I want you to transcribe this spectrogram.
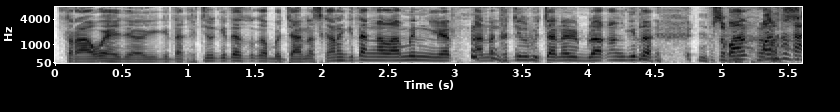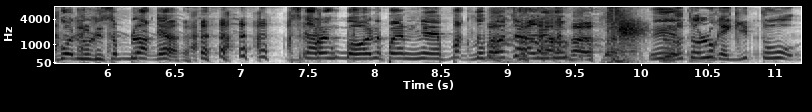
teraweh aja kita kecil kita suka bercanda. Sekarang kita ngalamin ngeliat anak kecil bercanda di belakang kita. Pan- Pantes gue dulu di seblak ya. Sekarang bawaannya pengen nyepak tuh bocah gitu. Dulu tuh lu kayak gitu.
